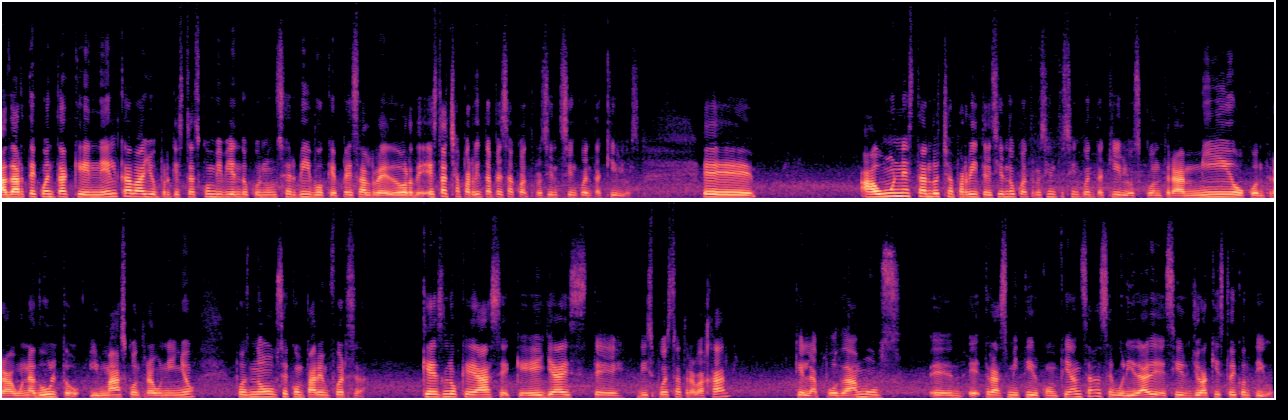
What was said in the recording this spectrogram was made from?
a darte cuenta que en el caballo, porque estás conviviendo con un ser vivo que pesa alrededor de, esta chaparrita pesa 450 kilos, eh, aún estando chaparrita y siendo 450 kilos contra mí o contra un adulto y más contra un niño, pues no se compara en fuerza. ¿Qué es lo que hace que ella esté dispuesta a trabajar? Que la podamos eh, eh, transmitir confianza, seguridad y decir yo aquí estoy contigo,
